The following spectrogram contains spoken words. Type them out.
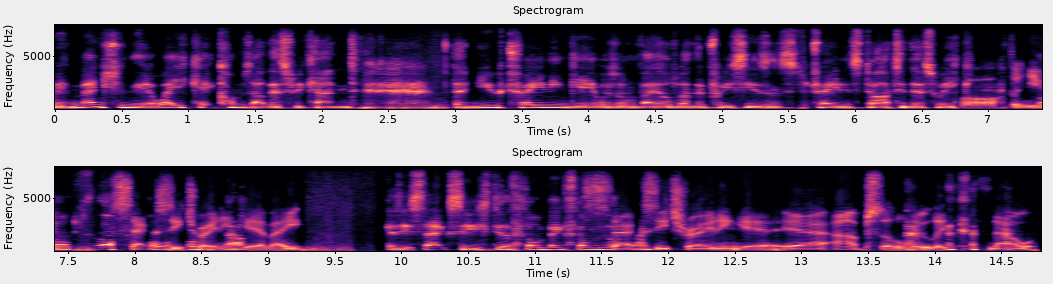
We've mentioned the away kit comes out this weekend. The new training gear was unveiled when the preseason training started this week. Oh, the new sexy training gear, mate. Is it sexy? Still thumb big thumbs sexy up. Sexy training gear. Yeah, absolutely. now,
